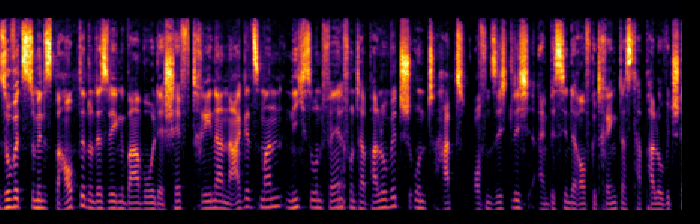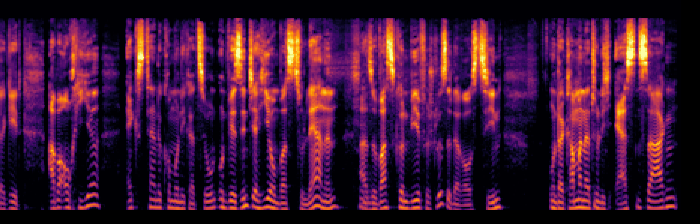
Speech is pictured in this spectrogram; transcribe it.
So wird es zumindest behauptet und deswegen war wohl der Cheftrainer Nagelsmann nicht so ein Fan ja. von Tapalovic und hat offensichtlich ein bisschen darauf gedrängt, dass Tapalovic da geht. Aber auch hier externe Kommunikation und wir sind ja hier, um was zu lernen. Also was können wir für Schlüsse daraus ziehen? Und da kann man natürlich erstens sagen,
